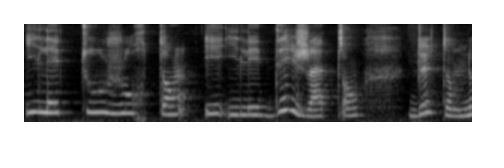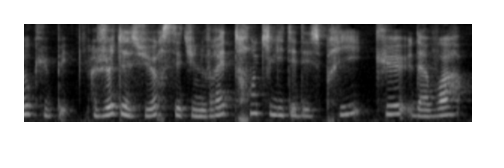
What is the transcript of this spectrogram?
il est toujours temps et il est déjà temps de t'en occuper. Je t'assure, c'est une vraie tranquillité d'esprit que d'avoir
